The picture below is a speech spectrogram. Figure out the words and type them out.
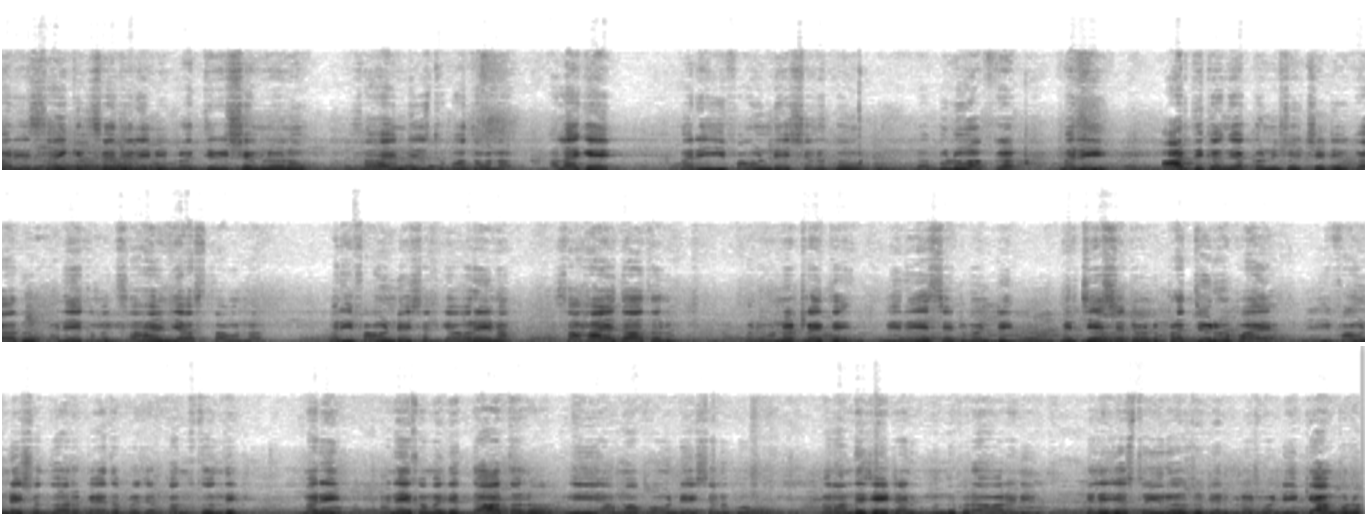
మరి సైకిల్స్ అయితేనేవి ప్రతి విషయంలోనూ సహాయం చేస్తూ పోతూ ఉన్నారు. అలాగే మరి ఈ ఫౌండేషన్కు డబ్బులు అక్క మరి ఆర్థికంగా ఎక్కడి నుంచి వచ్చేటివి కాదు అనేక మంది సహాయం చేస్తూ ఉన్నారు. మరి ఈ ఫౌండేషన్కి ఎవరైనా సహాయదాతలు మరి ఉన్నట్లయితే మీరు వేసేటువంటి మీరు చేసేటువంటి ప్రతి రూపాయ ఈ ఫౌండేషన్ ద్వారా పేద ప్రజలకు అందుతుంది. మరి అనేక మంది దాతలు ఈ అమ్మ ఫౌండేషన్కు మరి అందజేయడానికి ముందుకు రావాలని తెలియజేస్తూ ఈరోజు జరిపినటువంటి ఈ క్యాంపులో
